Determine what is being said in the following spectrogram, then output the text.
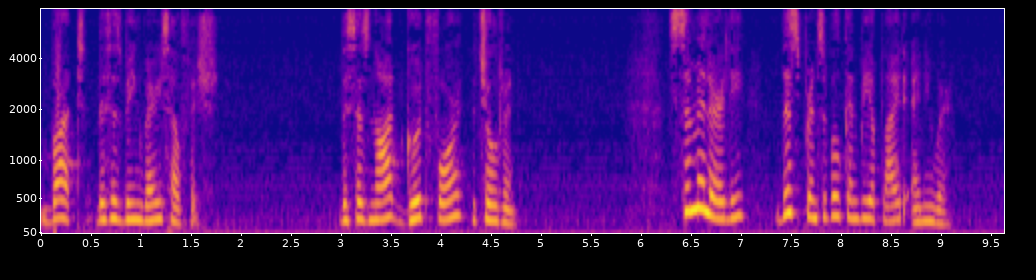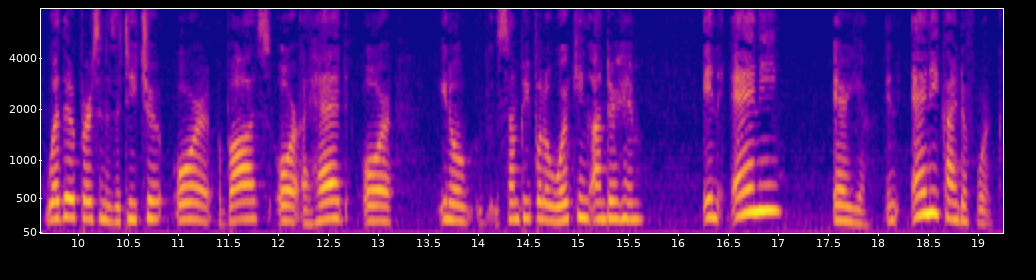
But this is being very selfish. This is not good for the children. Similarly, this principle can be applied anywhere. Whether a person is a teacher or a boss or a head or, you know, some people are working under him. In any area, in any kind of work,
